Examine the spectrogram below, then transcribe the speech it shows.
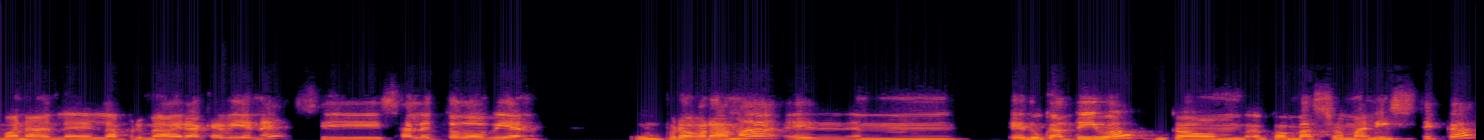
bueno, en la primavera que viene, si sale todo bien, un programa educativo con, base humanística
